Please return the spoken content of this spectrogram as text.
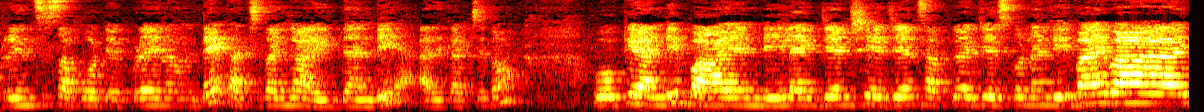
ఫ్రెండ్స్ సపోర్ట్ ఎప్పుడైనా ఉంటే ఖచ్చితంగా అయిద్దండి. అది ఖచ్చితం. ఓకే అండి. బాయ్ అండి. లైక్ చేయండి షేర్ చేయండి సబ్స్క్రైబ్ చేసుకోండి. Bye bye.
